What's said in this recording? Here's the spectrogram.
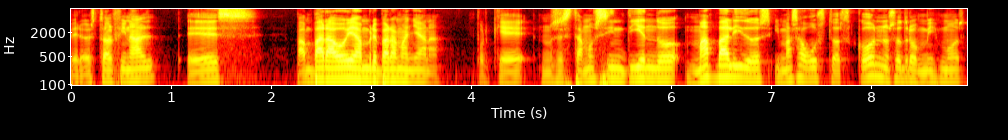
pero esto al final es pan para hoy, hambre para mañana. Porque nos estamos sintiendo más válidos y más a gustos con nosotros mismos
